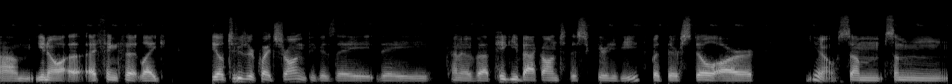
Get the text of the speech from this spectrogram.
Um, you know, I, I think that like the L2s are quite strong because they they kind of uh, piggyback onto the security of ETH, but there still are you know some some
